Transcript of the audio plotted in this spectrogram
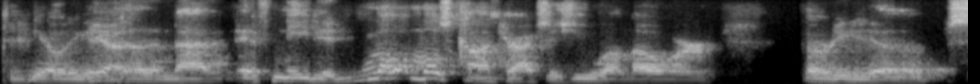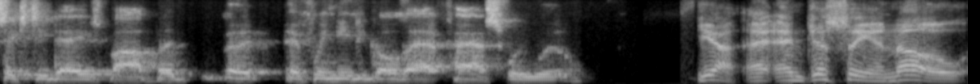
to be able to get Yeah. it done that if needed. Most contracts, as you well know, are thirty to sixty days, Bob. But but if we need to go that fast, we will. Yeah, and just so you know,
